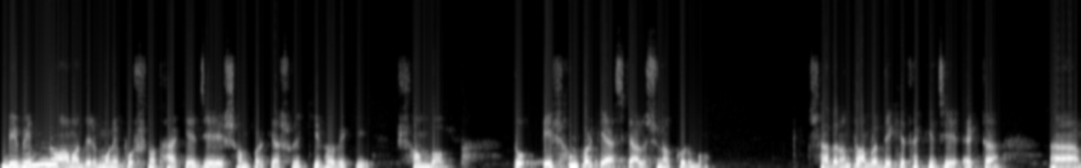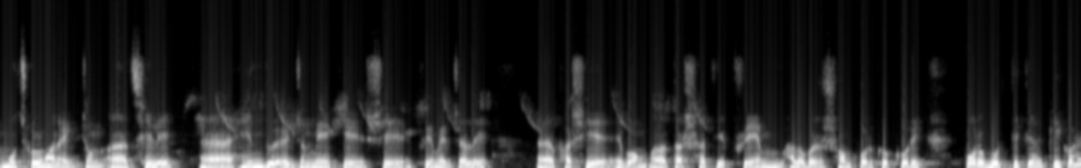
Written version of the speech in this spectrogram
বিভিন্ন আমাদের মনে প্রশ্ন থাকে যে এ সম্পর্কে আসলে কীভাবে কি সম্ভব। তো এ সম্পর্কে আজকে আলোচনা করব। সাধারণত আমরা দেখে থাকি যে একটা মুসলমান একজন ছেলে হিন্দু একজন মেয়েকে সে প্রেমের জালে ফাঁসিয়ে এবং তার সাথে প্রেম, ভালোবাসার সম্পর্ক করে পরবর্তীতে কি করে?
